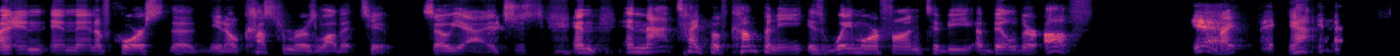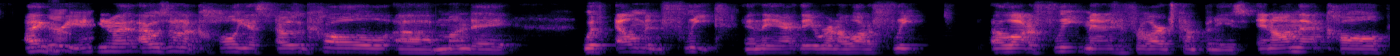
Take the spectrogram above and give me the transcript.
And and then of course the you know customers love it too so yeah it's just and and that type of company is way more fun to be a builder of yeah right yeah, yeah. i agree yeah. and you know I, was on a call yes i was on a call uh, monday with element fleet and they they run a lot of fleet a lot of fleet management for large companies and on that call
